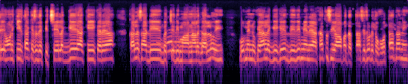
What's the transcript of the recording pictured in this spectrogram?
ਤੇ ਹੁਣ ਕੀ ਤਾਂ ਕਿਸੇ ਦੇ ਪਿੱਛੇ ਲੱਗੇ ਆ, ਕੀ ਕਰਿਆ? ਕੱਲ ਸਾਡੀ ਬੱਚੇ ਦੀ ਮਾਂ ਨਾਲ ਗੱਲ ਹੋਈ। ਉਹ ਮੈਨੂੰ ਕਹਿਣ ਲੱਗੀ ਕਿ ਦੀਦੀ ਮੈਨੇ ਆਖਿਆ, ਤੁਸੀਂ ਆਪ ਦਿੱਤਾ ਸੀ, ਤੁਹਾਡੇ ਤੋਂ ਖੋਤਾ ਤਾਂ ਨਹੀਂ।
